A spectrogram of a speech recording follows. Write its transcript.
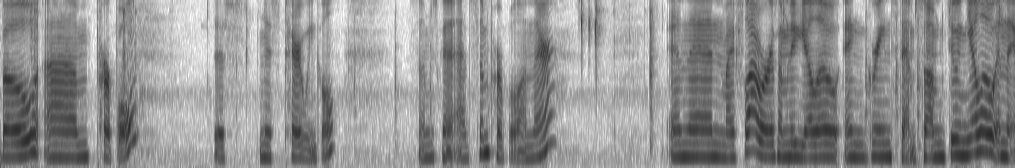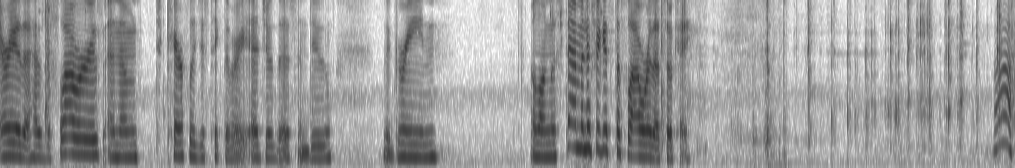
bow um, purple, this Miss Periwinkle. So I'm just gonna add some purple on there. And then my flowers, I'm to do yellow and green stems. So I'm doing yellow in the area that has the flowers, and I'm to carefully just take the very edge of this and do the green along the stem. And if it gets the flower, that's okay. Ah,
